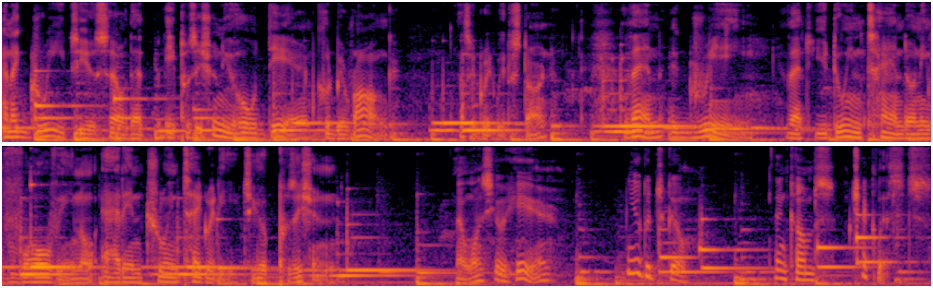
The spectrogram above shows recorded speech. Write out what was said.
and agree to yourself that a position you hold dear could be wrong. That's a great way to start. Then agree that you do intend on evolving or adding true integrity to your position. Now, once you're here, you're good to go. Then comes checklists.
